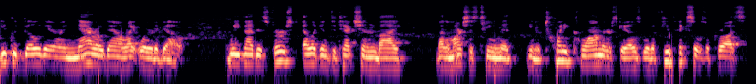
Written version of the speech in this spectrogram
you could go there and narrow down right where to go. We've had this first elegant detection by by the Marsis team at you know 20 kilometer scales with a few pixels across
